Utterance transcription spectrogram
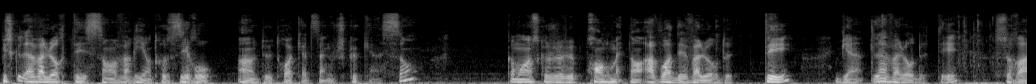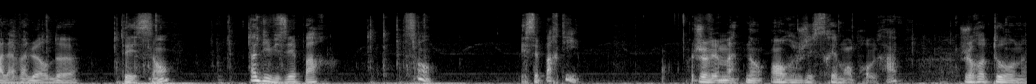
puisque la valeur T100 varie entre 0, 1, 2, 3, 4, 5 jusqu'à 1500, comment est-ce que je vais prendre maintenant avoir des valeurs de T? Eh bien, la valeur de T sera la valeur de T100 à diviser par 100. Et c'est parti. Je vais maintenant enregistrer mon programme. Je retourne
